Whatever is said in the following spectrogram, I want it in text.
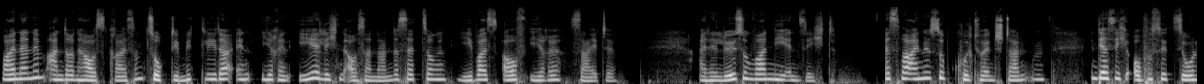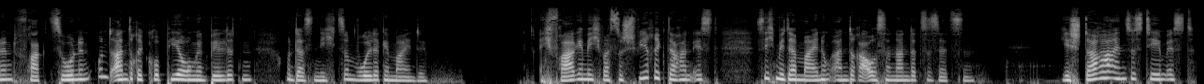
war in einem anderen Hauskreis und zog die Mitglieder in ihren ehelichen Auseinandersetzungen jeweils auf ihre Seite. Eine Lösung war nie in Sicht. Es war eine Subkultur entstanden, in der sich Oppositionen, Fraktionen und andere Gruppierungen bildeten und das nicht zum Wohl der Gemeinde. Ich frage mich, was so schwierig daran ist, sich mit der Meinung anderer auseinanderzusetzen. Je starrer ein System ist,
